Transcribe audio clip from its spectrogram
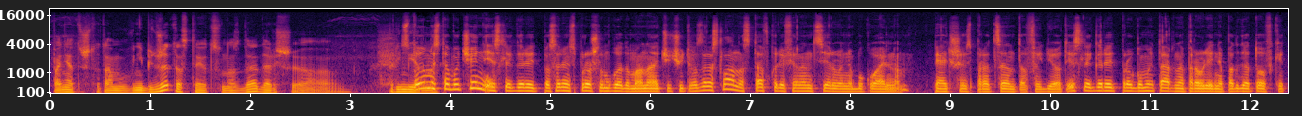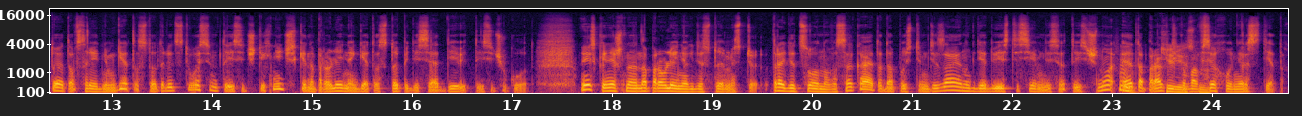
понятно, что там вне бюджета остается у нас, да, дальше а, примерно. Стоимость обучения, если говорить по сравнению с прошлым годом, она чуть-чуть возросла, на ставку рефинансирования буквально 5-6% идет. Если говорить про гуманитарное направление подготовки, то это в среднем где-то 138 тысяч, технические направления где-то 159 тысяч в год. Но есть, конечно, направления, где стоимость традиционно высока, это, допустим, дизайн, где 270 тысяч, но Хм, это практика интересно. во всех университетах.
